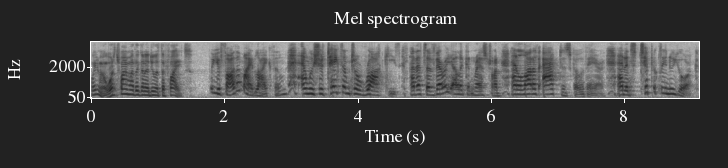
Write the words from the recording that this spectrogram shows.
Wait a minute, what's my mother going to do at the fights? Well, your father might like them. And we should take them to Rocky's. Now, that's a very elegant restaurant, and a lot of actors go there. And it's typically New York.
